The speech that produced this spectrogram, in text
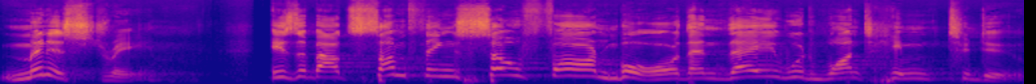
ministry is about something so far more than they would want him to do.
